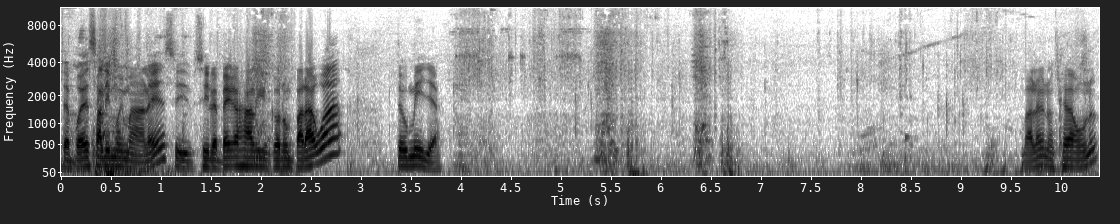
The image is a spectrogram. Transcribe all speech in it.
Te puede salir muy mal, ¿eh? Si, si le pegas a alguien con un paraguas, te humilla. Vale, nos queda uno.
